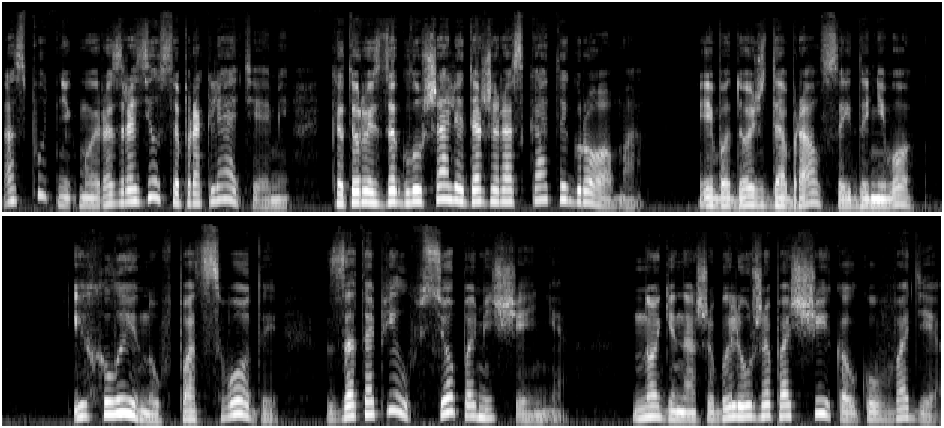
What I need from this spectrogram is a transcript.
А спутник мой разразился проклятиями, которые заглушали даже раскаты грома, ибо дождь добрался и до него, и, хлынув под своды, затопил все помещение. Ноги наши были уже по щиколку в воде.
